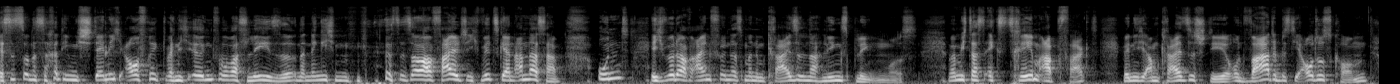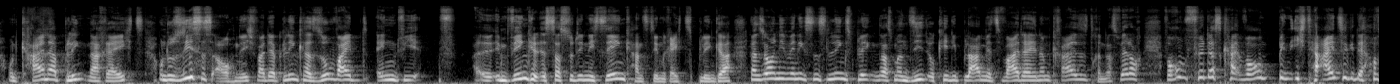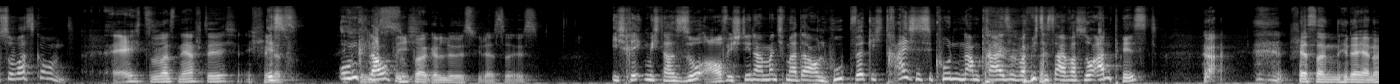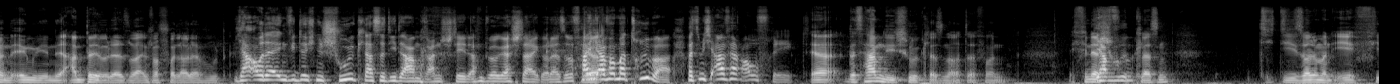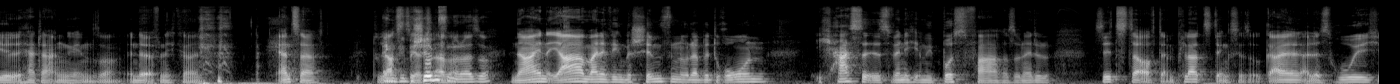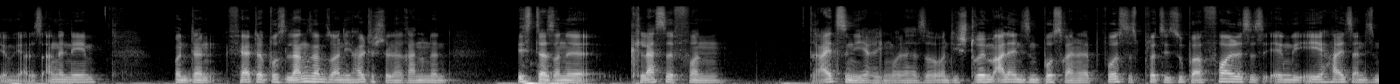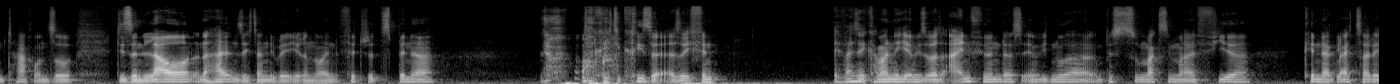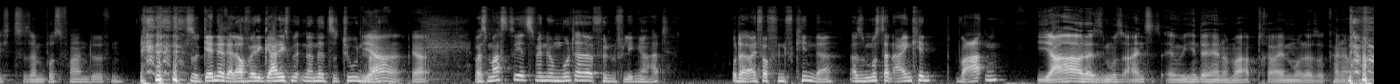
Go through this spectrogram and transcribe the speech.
Es ist so eine Sache, die mich ständig aufregt, wenn ich irgendwo was lese. Und dann denke ich, hm, das ist aber falsch, ich will es gern anders haben. Und ich würde auch einführen, dass man im Kreisel nach links blinken muss. Weil mich das extrem abfuckt, wenn ich am Kreisel stehe und warte, bis die Autos kommen und keiner blinkt nach rechts. Und du siehst es auch nicht, weil der Blinker so weit irgendwie im Winkel ist, dass du den nicht sehen kannst, den Rechtsblinker. Dann sollen die wenigstens links blinken, dass man sieht, okay, die bleiben jetzt weiterhin im Kreisel drin. Das wäre doch, warum führt das kein, warum bin ich der Einzige, der auf sowas kommt? echt? Sowas nervt dich? Ich finde das, ich find das super gelöst, wie das so ist. ich reg mich da so auf. Ich stehe dann manchmal da und hub wirklich 30 Sekunden am Kreisel, weil mich das einfach so anpisst. Fährst dann hinterher noch irgendwie in eine Ampel oder so, einfach vor lauter Wut. Ja, oder irgendwie durch eine Schulklasse, die da am Rand steht, am Bürgersteig oder so. Fahre ich Ja. einfach mal drüber, weil es mich einfach aufregt. Ja, das haben die Schulklassen auch davon. Ich finde, Ja, ja, Schulklassen, die, die sollte man eh viel härter angehen, so in der Öffentlichkeit. Ernsthaft. Du Irgendwie jetzt, beschimpfen aber- oder so. Nein, ja, meinetwegen beschimpfen oder bedrohen. Ich hasse es, wenn ich irgendwie Bus fahre. So, ne? Du sitzt da auf deinem Platz, denkst dir so, geil, alles ruhig, irgendwie alles angenehm. Und dann fährt der Bus langsam so an die Haltestelle ran und dann ist da so eine Klasse von 13-Jährigen oder so und die strömen alle in diesen Bus rein. Und der Bus ist plötzlich super voll, es ist irgendwie eh heiß an diesem Tag und so. Die sind laut und halten sich dann über ihre neuen Fidget Spinner. Krieg ich die Krise. Also ich finde, ich weiß nicht, kann man nicht irgendwie sowas einführen, dass irgendwie nur bis zu maximal vier Kinder gleichzeitig zusammen Bus fahren dürfen? so generell, auch wenn die gar nichts miteinander zu tun haben. Ja, ja. Was machst du jetzt, wenn eine Mutter Fünflinge hat? Oder einfach fünf Kinder? Also muss dann ein Kind warten? Ja, oder sie muss eins irgendwie hinterher nochmal abtreiben oder so, keine Ahnung.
